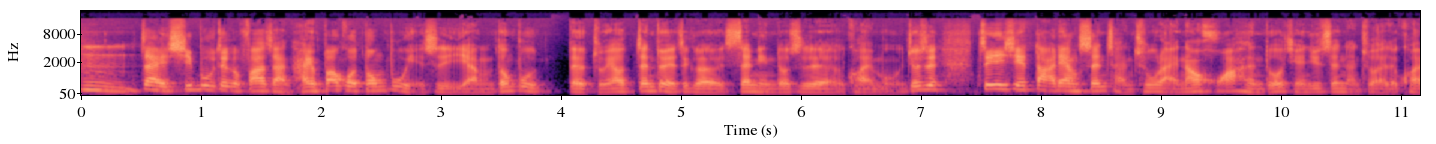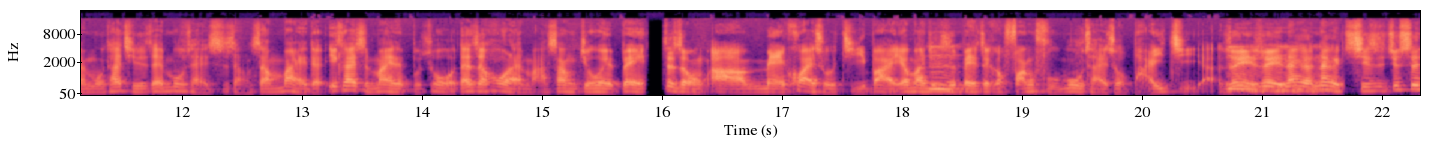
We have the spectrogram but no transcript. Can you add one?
嗯。在西部这个发展，还有包括东部也是一样，东部。的主要针对这个森林都是块木，就是这一些大量生产出来，然后花很多钱去生产出来的块木，它其实在木材市场上卖的，一开始卖的不错，但是后来马上就会被这种啊美块所击败，要不然就是被这个防腐木材所排挤啊，所以所以那个那个其实就是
